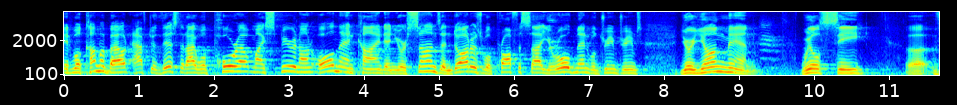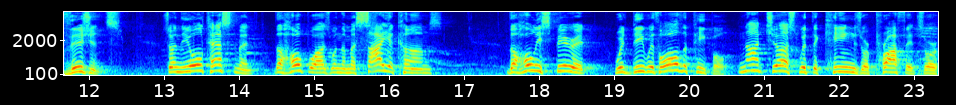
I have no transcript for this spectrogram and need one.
it will come about after this that I will pour out my spirit on all mankind and your sons and daughters will prophesy, your old men will dream dreams, your young men will see uh, visions. So in the Old Testament, the hope was when the Messiah comes, the Holy Spirit would be with all the people, not just with the kings or prophets or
